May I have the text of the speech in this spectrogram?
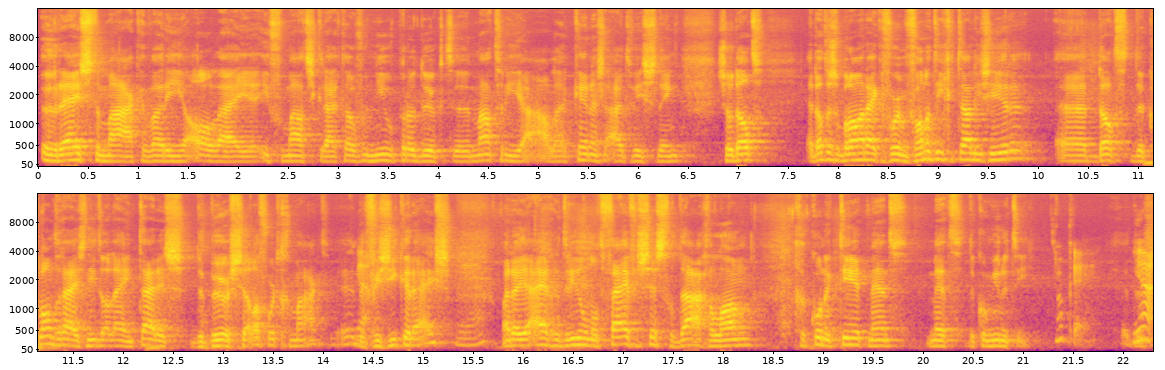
een reis te maken waarin je allerlei eh, informatie krijgt over nieuwe producten, materialen, kennisuitwisseling. Zodat, en dat is een belangrijke vorm van het digitaliseren, uh, dat de klantreis niet alleen tijdens de beurs zelf wordt gemaakt, de fysieke reis, ja. maar dat je eigenlijk 365 dagen lang geconnecteerd bent met de community. Oké. Dus, ja,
